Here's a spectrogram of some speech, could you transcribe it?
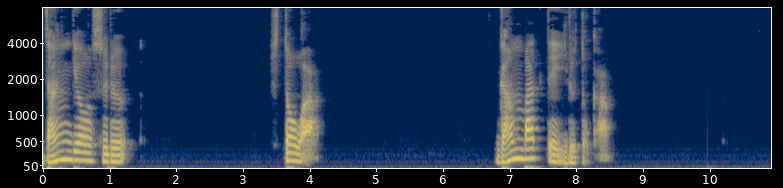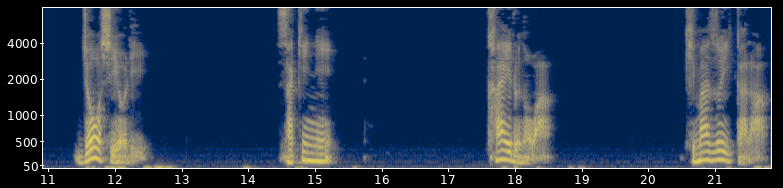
残業する人は頑張っているとか上司より先に帰るのは気まずいから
